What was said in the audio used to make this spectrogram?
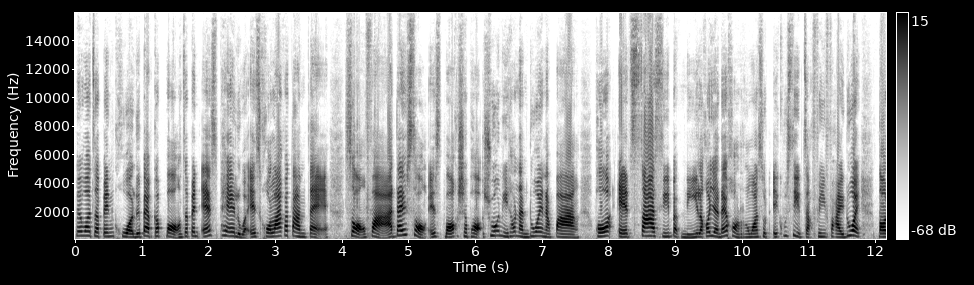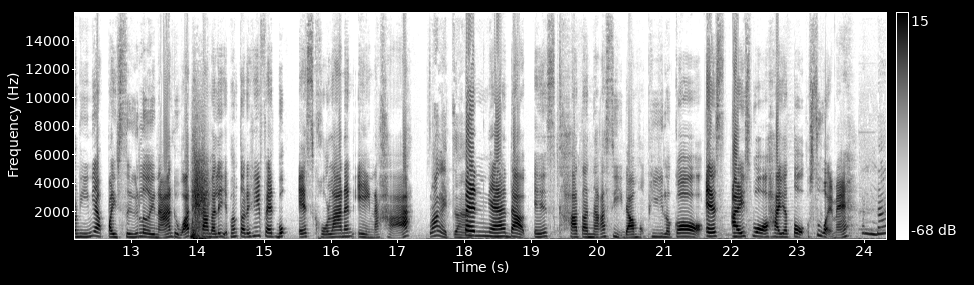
ไม่ว่าจะเป็นขวดหรือแบบกระป๋องจะเป็น S Pay หรือว่า S Cola ก็ตามแต่ 2 ฝาได้ 2 S Box เฉพาะช่วงนี้เท่านั้นด้วยนะปาง เพราะว่า S ซ่าซีแบบนี้แล้วก็ยังได้ของรางวัลสุด Exclusive จากฟรีไฟด้วย ตอนนี้เนี่ยไปซื้อเลยนะ หรือว่าติดตามรายละเอียดเพิ่มเติมได้ที่ Facebook S Cola นั่นเองนะคะ ว่าไงจ๊ะ เป็นไงดาบ S คาตานะสีดำของพี่แล้วก็ S Ice Wall Hayato สวยไหม มันได้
